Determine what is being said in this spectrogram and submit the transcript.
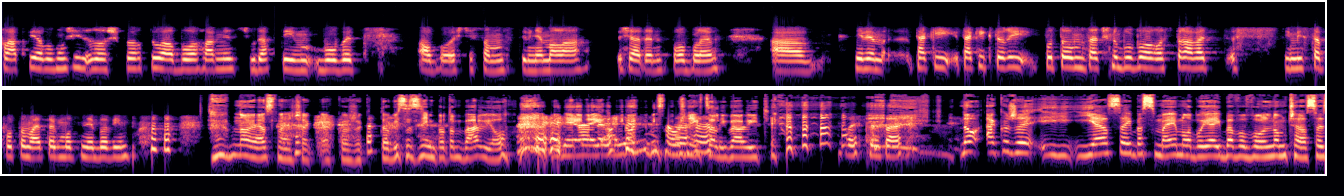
chlapi alebo muži zo športu alebo hlavne z čuda tým vôbec alebo ešte som s tým nemala žiaden problém. A neviem, takí, takí, ktorí potom začnú blbo rozprávať, s tými sa potom aj tak moc nebavím. No jasné, však akože kto by sa s nimi potom bavil. Aj, aj, aj oni by sa už nechceli baviť. Presne tak. No akože ja sa iba smejem, lebo ja iba vo voľnom čase,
